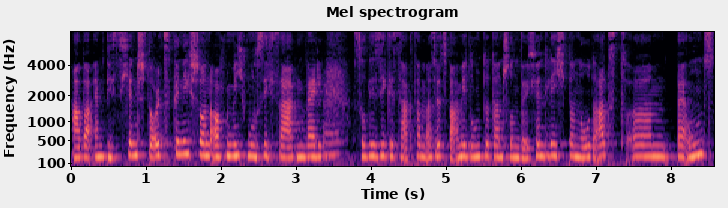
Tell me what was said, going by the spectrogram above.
aber ein bisschen stolz bin ich schon auf mich, muss ich sagen, weil, so wie Sie gesagt haben, also es war mitunter dann schon wöchentlich der Notarzt ähm, bei uns,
